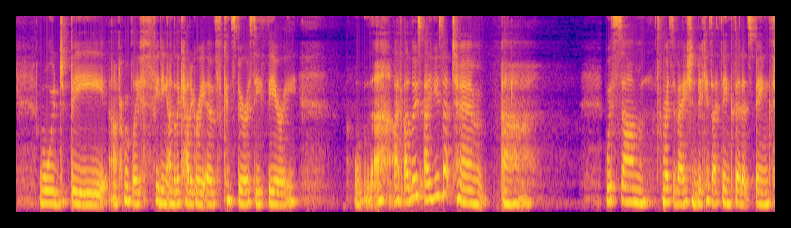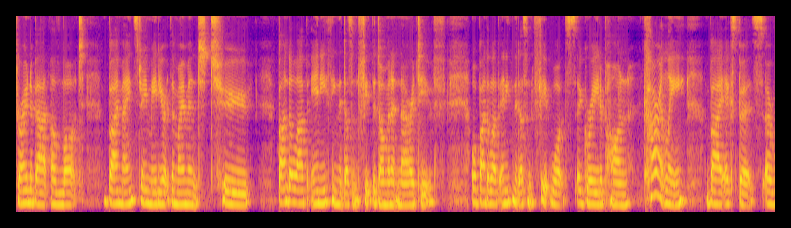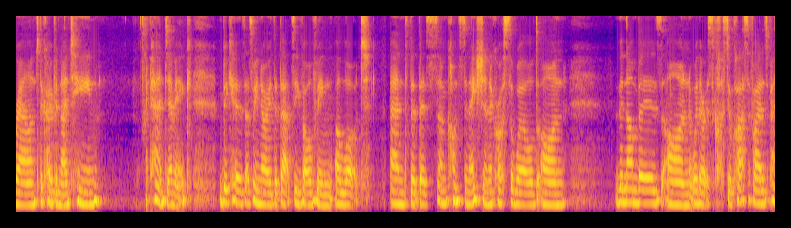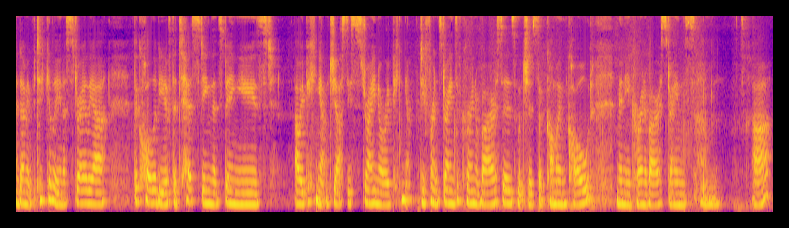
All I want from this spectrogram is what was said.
would be uh, probably fitting under the category of conspiracy theory. I, I, lose, I use that term uh, with some reservation because I think that it's being thrown about a lot by mainstream media at the moment to bundle up anything that doesn't fit the dominant narrative or bundle up anything that doesn't fit what's agreed upon currently by experts around the COVID 19 pandemic because as we know that that's evolving a lot and that there's some consternation across the world on the numbers on whether it's still classified as a pandemic particularly in Australia the quality of the testing that's being used are we picking up just this strain or are we picking up different strains of coronaviruses, which is the common cold? Many coronavirus strains um, are.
